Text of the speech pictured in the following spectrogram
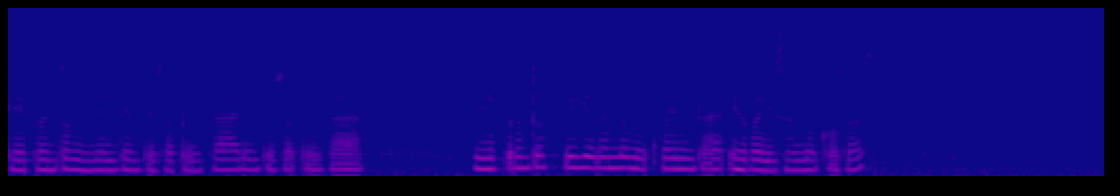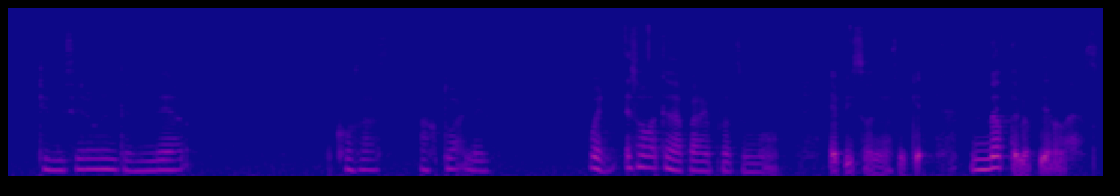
que de pronto mi mente empezó a pensar, empezó a pensar y de pronto fui yo dándome cuenta y revisando cosas que me hicieron entender cosas actuales. Bueno, eso va a quedar para el próximo episodio, así que no te lo pierdas.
